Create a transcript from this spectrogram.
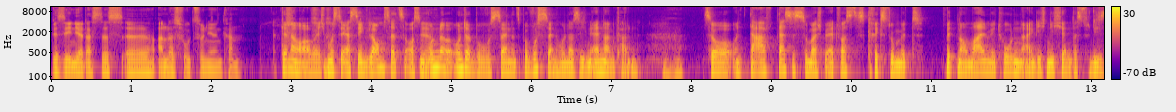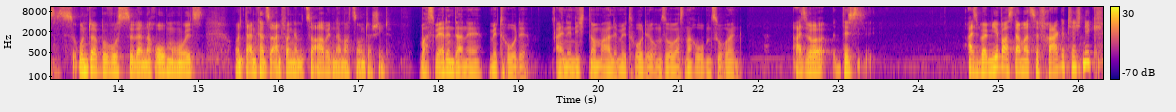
wir sehen ja, dass das äh, anders funktionieren kann. Genau, aber ich musste erst den Glaubenssatz aus dem ja. Unter Unterbewusstsein ins Bewusstsein holen, dass ich ihn ändern kann. Mhm. So, und da, das ist zum Beispiel etwas, das kriegst du mit, mit normalen Methoden eigentlich nicht hin, dass du dieses Unterbewusste dann nach oben holst und dann kannst du anfangen, damit zu arbeiten, da macht es einen Unterschied. Was wäre denn da eine Methode, eine nicht normale Methode, um sowas nach oben zu holen? Also, das, also bei mir war es damals eine Fragetechnik,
